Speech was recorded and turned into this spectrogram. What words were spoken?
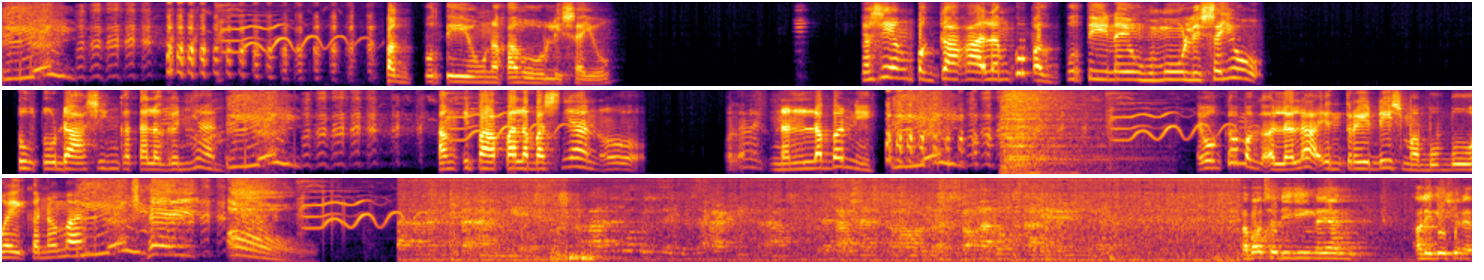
Pag puti yung nakahuli sa'yo? Kasi ang pagkakaalam ko, pag puti na yung humuli sa'yo, tutudasing ka talaga niyan. Ang ipapalabas niyan, o, wala, nanlaban eh. Eh, huwag ka mag-alala. In 3 days, mabubuhay ka naman. Paano po kayo sa article na sabi na sa pangalong rin About sa digging na yan, allegation ni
